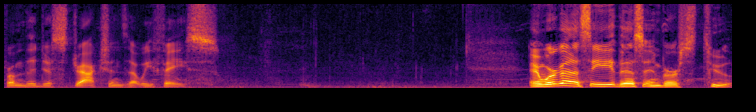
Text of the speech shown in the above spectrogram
from the distractions that we face. And we're going to see this in verse 2.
